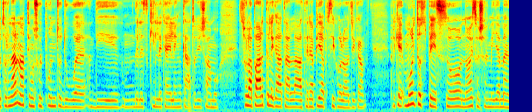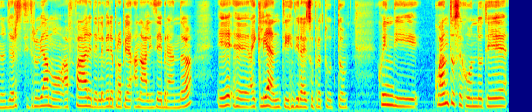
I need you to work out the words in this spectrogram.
tornare un attimo sul punto 2 delle skill che hai elencato, diciamo, sulla parte legata alla terapia psicologica. Perché molto spesso noi social media managers ci troviamo a fare delle vere e proprie analisi ai brand e eh, ai clienti, direi soprattutto. Quindi, quanto secondo te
